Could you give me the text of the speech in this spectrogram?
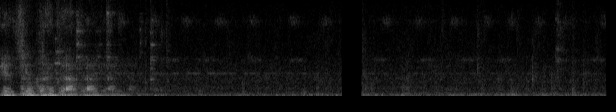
えー、強くなきゃあか。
